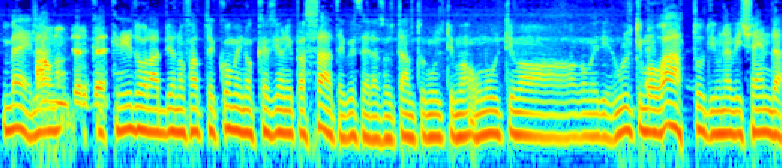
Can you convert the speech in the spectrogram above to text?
Beh, a un intervento. credo l'abbiano fatto come in occasioni passate, questo era soltanto un ultimo, un ultimo, dire, un ultimo atto di una vicenda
